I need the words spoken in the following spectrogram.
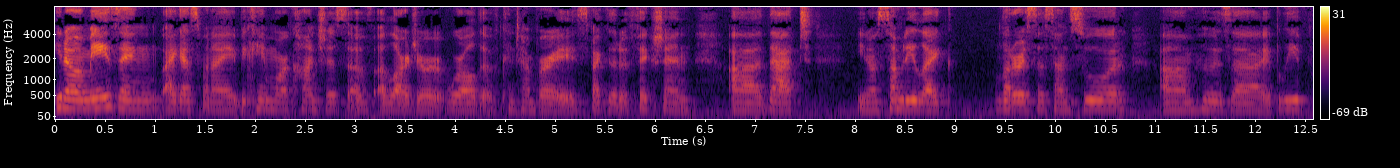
you know, amazing, I guess, when I became more conscious of a larger world of contemporary speculative fiction, uh, that, you know, somebody like Larissa Sansour, um, who's, uh, I believe,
